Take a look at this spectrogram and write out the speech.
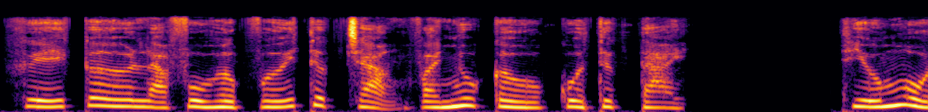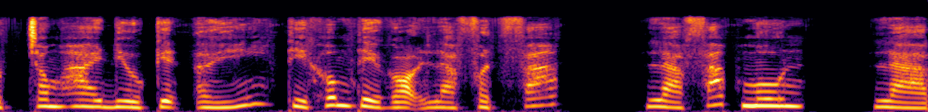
Khế cơ là phù hợp với thực trạng và nhu cầu của thực tại. Thiếu một trong hai điều kiện ấy thì không thể gọi là Phật Pháp, là Pháp môn, là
